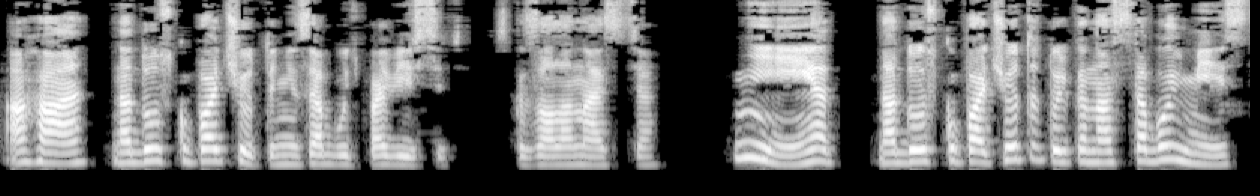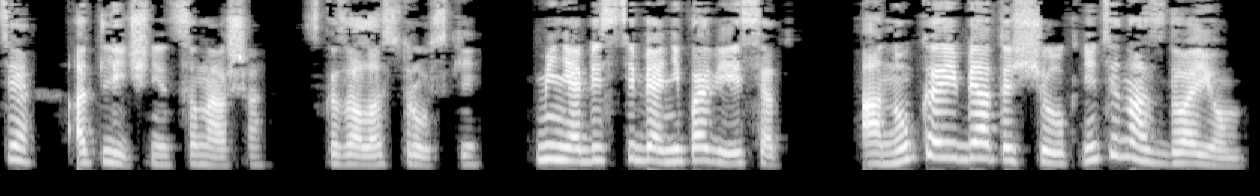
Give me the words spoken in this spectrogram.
«Ага, на доску почета не забудь повесить», сказала Настя. «Нет, на доску почета только нас с тобой вместе, отличница наша», сказал Островский. «Меня без тебя не повесят». «А ну-ка, ребята, щелкните нас вдвоем».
